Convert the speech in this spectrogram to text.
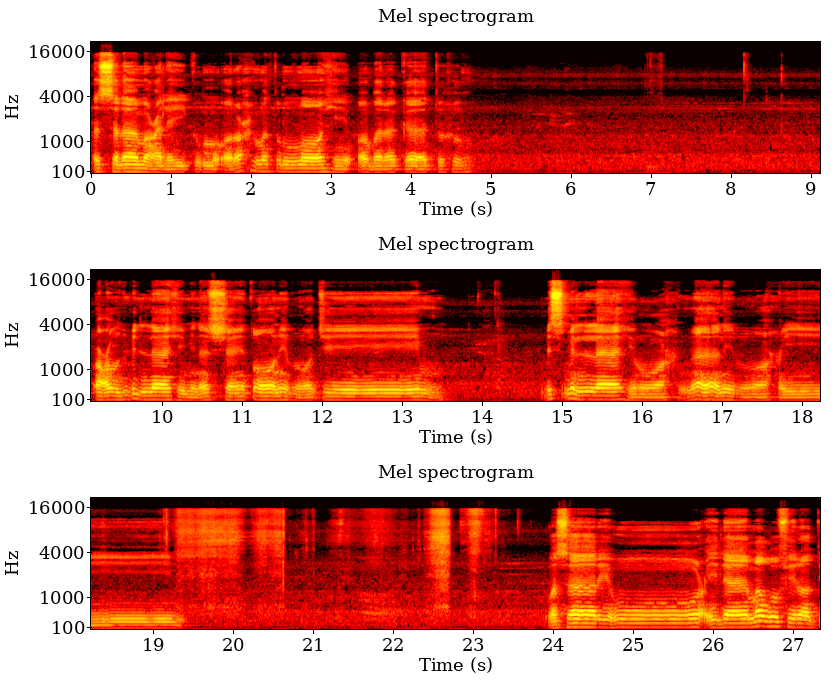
السلام عليكم ورحمة الله وبركاته. أعوذ بالله من الشيطان الرجيم. بسم الله الرحمن الرحيم. وسارعوا إلى مغفرة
